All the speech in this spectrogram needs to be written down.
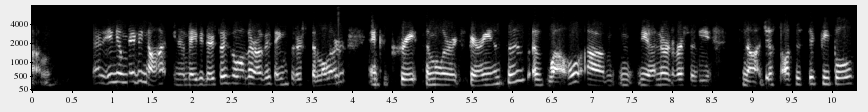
Um, and, you know, maybe not, you know, maybe there's, there's a lot of other things that are similar and could create similar experiences as well. Um, you know, neurodiversity is not just autistic people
